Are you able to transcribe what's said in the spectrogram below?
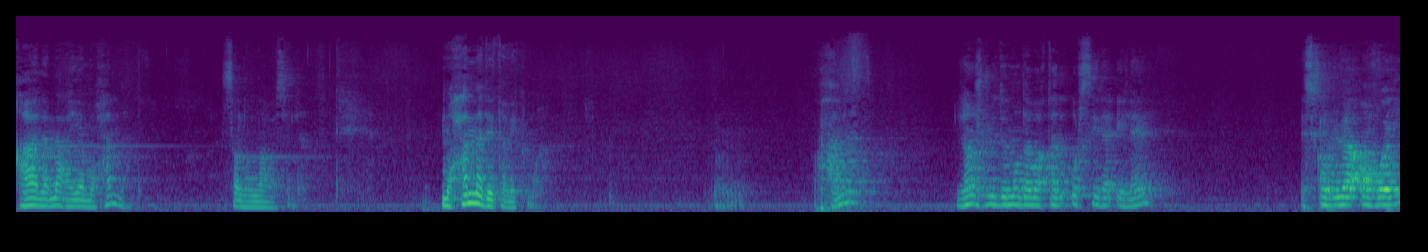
قال معي محمد صلى الله عليه وسلم Mohammed est avec moi. Mohammed L'ange lui demande à Waqad Ursila ilay Est-ce qu'on lui a envoyé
